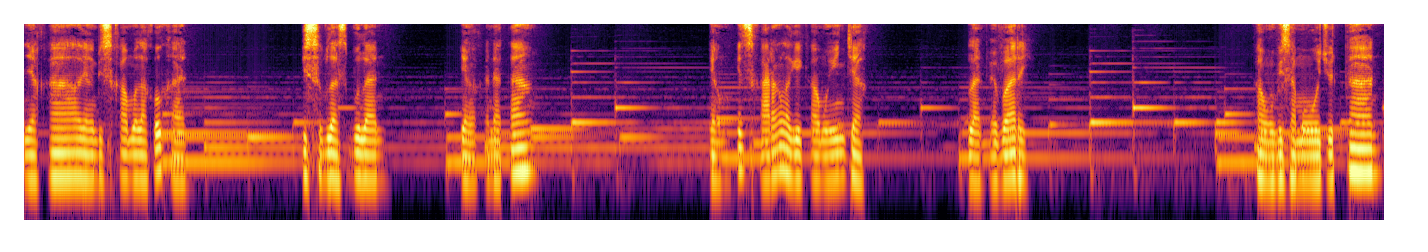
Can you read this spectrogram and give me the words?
Banyak hal yang bisa kamu lakukan di 11 bulan yang akan datang yang mungkin sekarang lagi kamu injak bulan Februari. Kamu bisa mewujudkan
